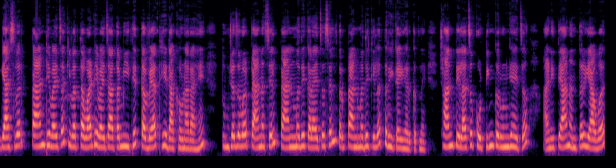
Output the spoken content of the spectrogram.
गॅसवर पॅन ठेवायचा किंवा तवा ठेवायचा. आता मी इथे तव्यात हे दाखवणार आहे. तुमच्याजवळ पॅन असेल पॅनमध्ये करायचं असेल तर पॅनमध्ये केलं तरी काही हरकत नाही. छान तेलाचं कोटिंग करून घ्यायचं आणि त्यानंतर यावर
